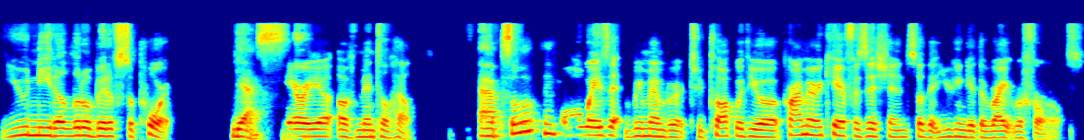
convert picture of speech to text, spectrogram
you need a little bit of support yes area of mental health Absolutely. Always remember to talk with your primary care physician so that you can get the right referrals.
